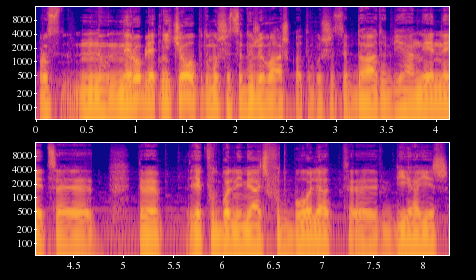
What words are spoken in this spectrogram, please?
просто ну, не роблять нічого, тому що це дуже важко, тому що це багато біганини, це тебе як футбольний м'яч футболять, е, бігаєш.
